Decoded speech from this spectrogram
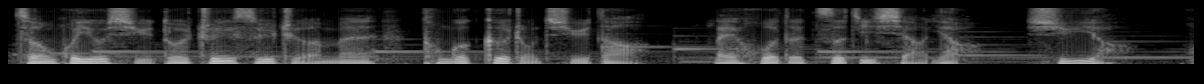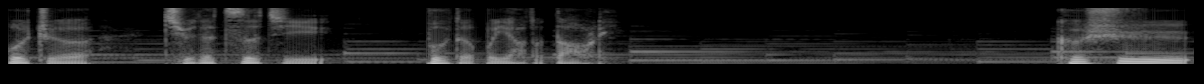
总会有许多追随者们通过各种渠道来获得自己想要、需要或者觉得自己不得不要的道理。可是，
